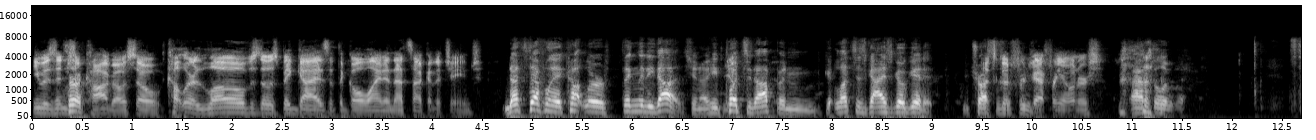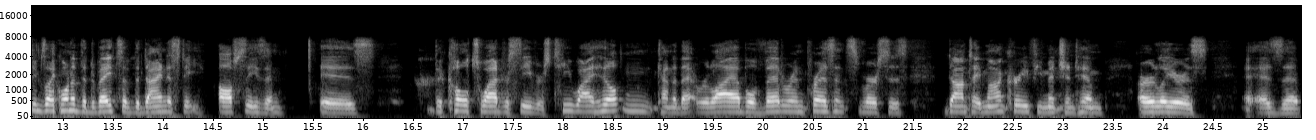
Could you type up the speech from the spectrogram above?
he was in sure. Chicago. So Cutler loves those big guys at the goal line, and that's not going to change. That's definitely a Cutler thing that he does. You know, he puts yep. it up and lets his guys go get it. He trusts that's good for Jeffery owners. Absolutely. Seems like one of the debates of the dynasty offseason is the Colts wide receivers. T.Y. Hilton, kind of that reliable veteran presence versus Donte Moncrief. You mentioned him – earlier as as a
